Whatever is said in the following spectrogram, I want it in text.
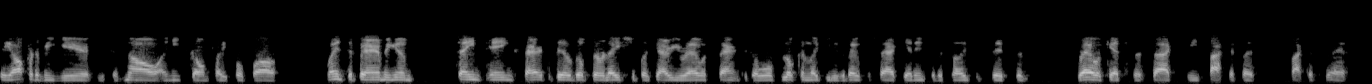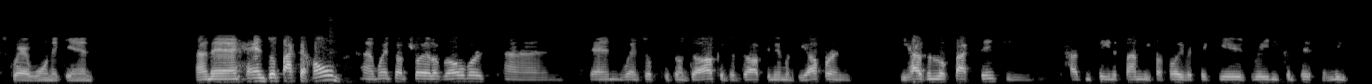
they offered him a year. He said, no, I need to go and play football. Went to Birmingham, same thing, started to build up the relationship with Gary Rowett, starting to go up, looking like he was about to start getting into the side consistent. Rowett gets the sack, he's back at the back at uh, square one again and uh, ends up back at home and went on trial at Rovers and then went up to Dundalk and Dundalk came in with the offer and he hasn't looked back since. He hasn't seen his family for five or six years really consistently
